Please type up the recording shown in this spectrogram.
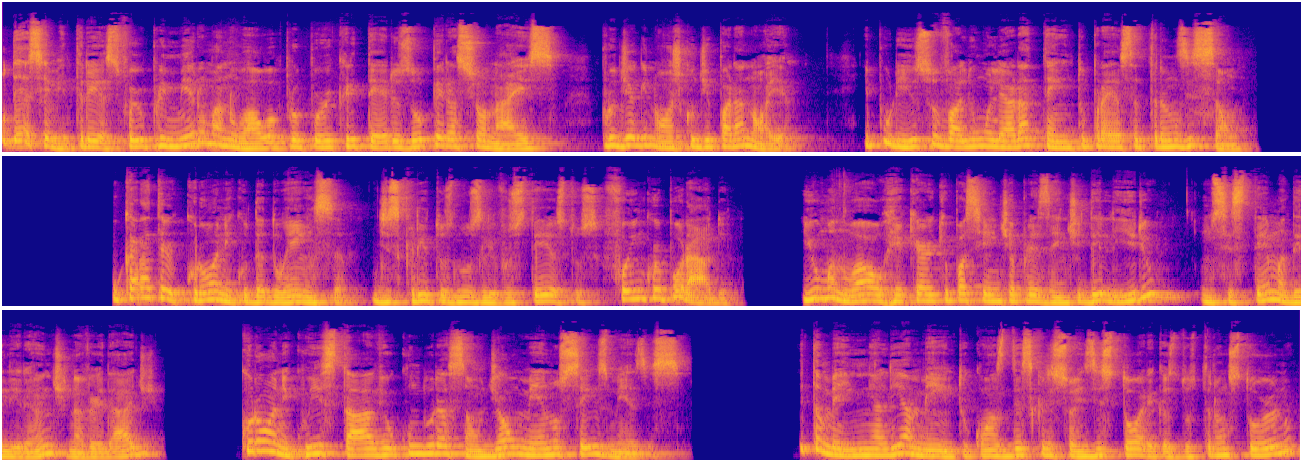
O DSM-3 foi o primeiro manual a propor critérios operacionais para o diagnóstico de paranoia, e por isso vale um olhar atento para essa transição. O caráter crônico da doença, descritos nos livros-textos, foi incorporado, e o manual requer que o paciente apresente delírio, um sistema delirante, na verdade, crônico e estável com duração de ao menos seis meses. E também em alinhamento com as descrições históricas do transtorno,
